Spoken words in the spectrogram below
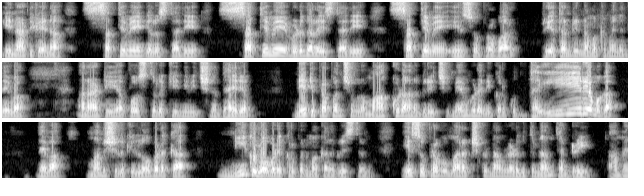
ఈనాటికైనా సత్యమే గెలుస్తుంది సత్యమే విడుదల ఇస్తుంది సత్యమే యేసు ప్రభువారు. ప్రియ తండ్రి నమ్మకమైన దేవ ఆనాటి అపోస్తులకి నీవు ఇచ్చిన ధైర్యం నేటి ప్రపంచంలో మాకు కూడా అనుగ్రహించి మేము కూడా నీ కొరకు ధైర్యముగా దేవా మనుషులకి లోబడక నీకు లోబడే కృపను మాకు అనుగ్రహిస్తున్నాను యేసు ప్రభు మా రక్షకుడు నామలు అడుగుతున్నాం తండ్రి. ఆమె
